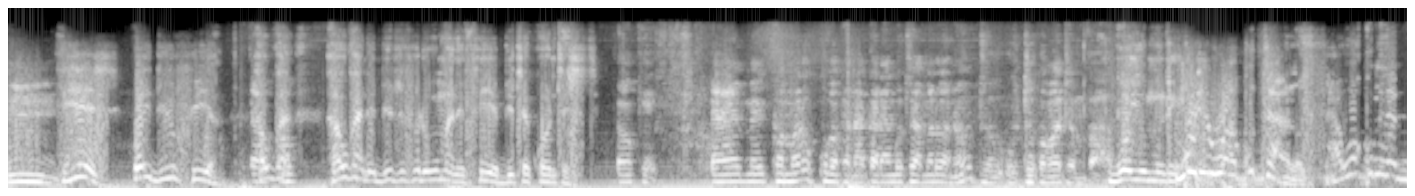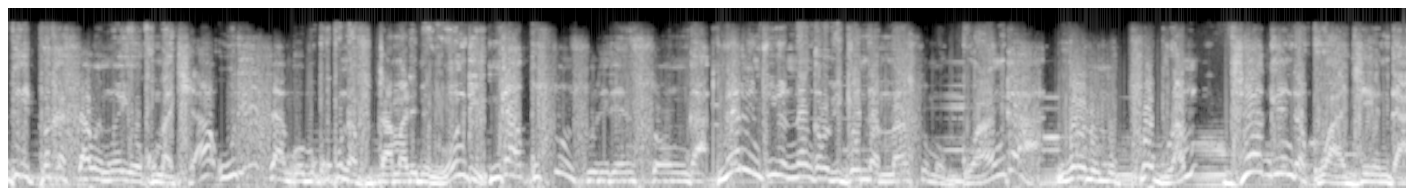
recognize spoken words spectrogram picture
Mm. Yes. Why do you fear? How can, how can a beautiful woman fear a beauty contest? Okay. Um, kamaro kuba kana karango tamalo ano tukomata mba. Goyu muli. Muli wa kutano sawa kumi na bili paka sawe mweyo kumacha uliza ngo mukuku na futa mali minundi nga kusunsulire ensonga nari ntiyo nanga wabigenda maso mugwanga wano mu program jagenda kwa agenda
